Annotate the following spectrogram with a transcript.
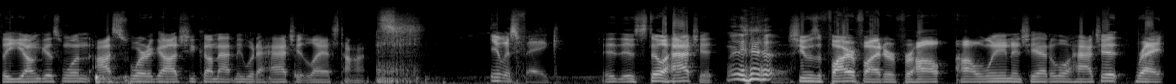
The youngest one, I swear to God, she come at me with a hatchet last time. It was fake. It, it's still a hatchet. she was a firefighter for Hal- Halloween, and she had a little hatchet. Right.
